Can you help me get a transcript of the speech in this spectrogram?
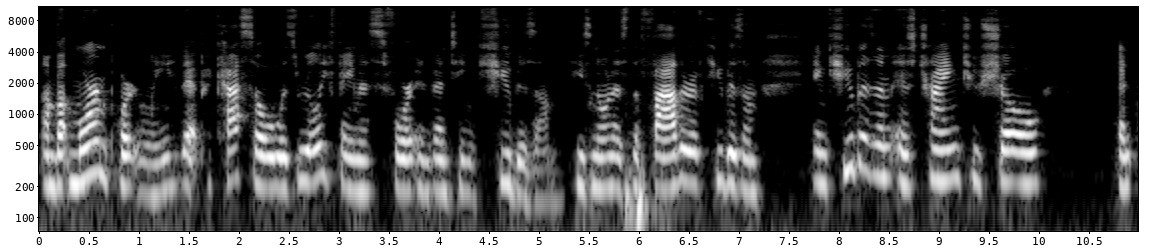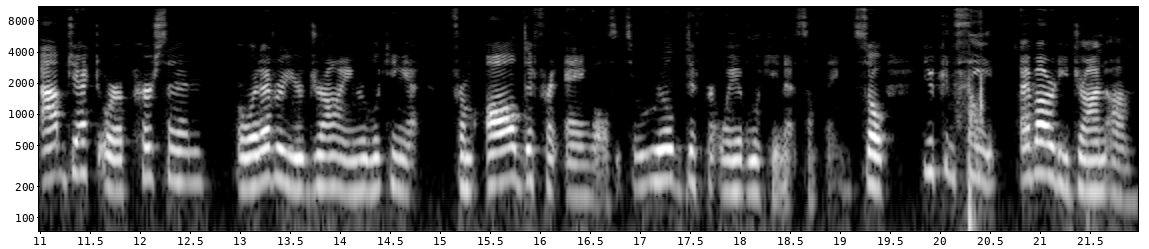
Um, but more importantly, that Picasso was really famous for inventing Cubism. He's known as the father of Cubism. And Cubism is trying to show an object or a person or whatever you're drawing or looking at from all different angles. It's a real different way of looking at something. So you can see I've already drawn um,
